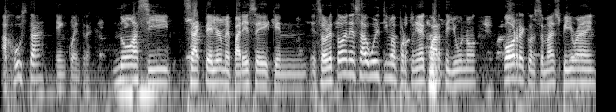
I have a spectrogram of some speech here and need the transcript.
ajusta, encuentra. No así, Zach Taylor me parece que, sobre todo en esa última oportunidad de cuarto y uno, corre con Samash Pirine,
